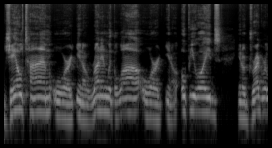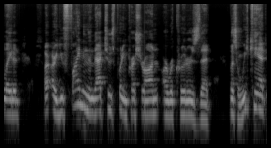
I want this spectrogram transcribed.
jail time or you know run in with the law or you know opioids you know drug related are, are you finding that that too is putting pressure on our recruiters that listen we can't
